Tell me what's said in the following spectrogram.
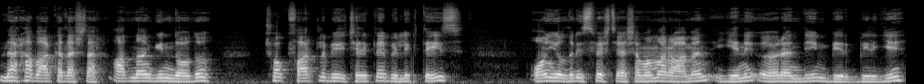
Merhaba arkadaşlar. Adnan Gündoğdu. Çok farklı bir içerikle birlikteyiz. 10 yıldır İsveç'te yaşamama rağmen yeni öğrendiğim bir bilgi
